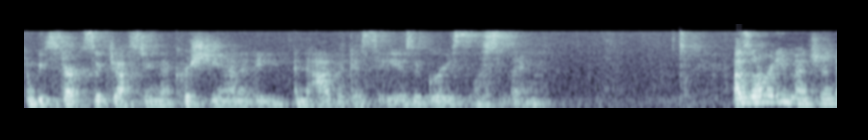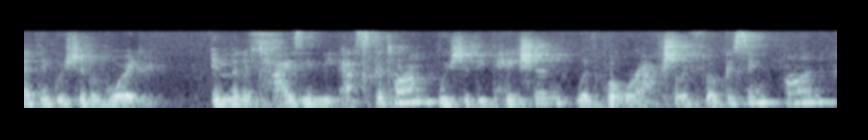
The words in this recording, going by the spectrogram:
and we start suggesting that Christianity and advocacy is a graceless thing. As already mentioned, I think we should avoid immanentizing the eschaton. We should be patient with what we're actually focusing on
